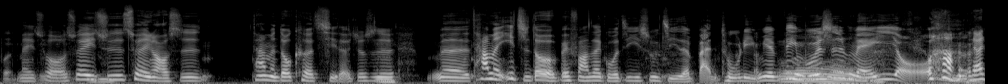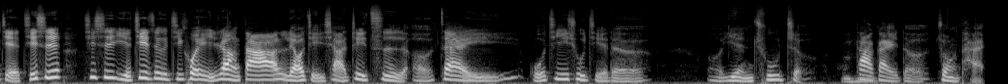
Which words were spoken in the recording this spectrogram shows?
分。没错，所以其实翠玲老师他们都客气的，就是、嗯、呃，他们一直都有被放在国际艺术节的版图里面，并不是没有。哦、了解，其实其实也借这个机会让大家了解一下这次呃，在国际艺术节的呃演出者。大概的状态，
